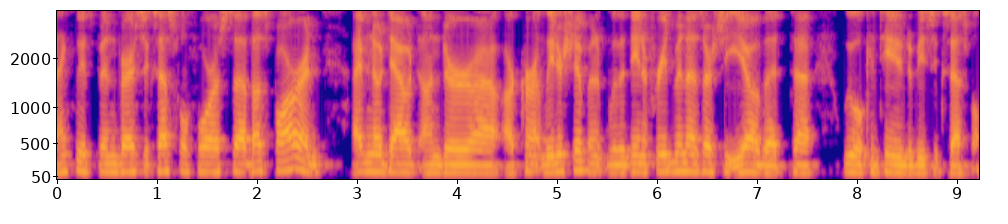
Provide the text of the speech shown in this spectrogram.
thankfully it's been very successful for us uh, thus far and i have no doubt under uh, our current leadership and with Adena Friedman as our ceo that uh, we will continue to be successful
